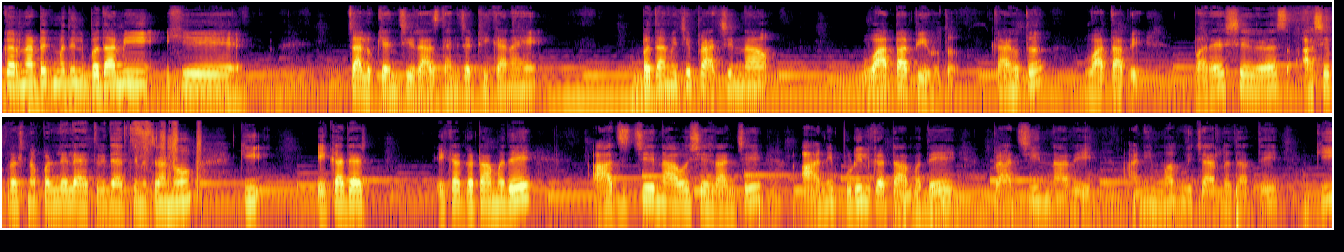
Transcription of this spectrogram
कर्नाटक मधील बदामी हे चालुक्यांची राजधानीचं ठिकाण आहे. बदामीचे प्राचीन नाव वातापी होतं. काय होतं? वातापी. बरेचसे वेळेस असे प्रश्न पडलेले आहेत विद्यार्थी मित्रांनो की एखाद्या एका गटामध्ये आजचे नाव शहरांचे आणि पुढील गटामध्ये प्राचीन नावे. आणि मग विचारलं जाते की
